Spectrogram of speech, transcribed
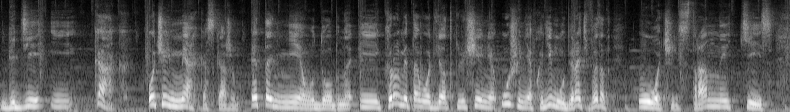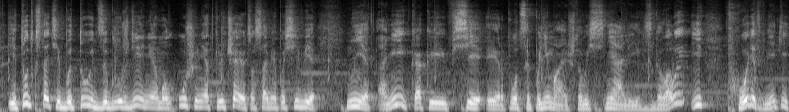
Где и как? Очень мягко скажем, это неудобно. И кроме того, для отключения уши необходимо убирать в этот очень странный кейс. И тут, кстати, бытует заблуждение, мол, уши не отключаются сами по себе. Нет, они, как и все AirPods, понимают, что вы сняли их с головы и входят в некий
